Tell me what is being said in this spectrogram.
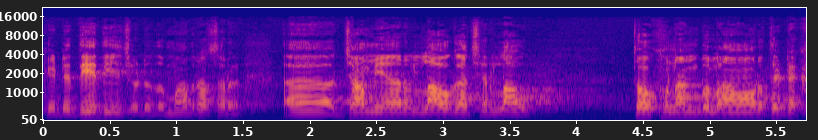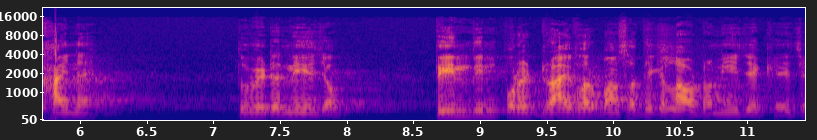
কেটে দিয়ে দিয়েছে, ওটা তো মাদ্রাসার জামিয়ার লাউ গাছের লাউ। তখন আমি বললাম আমার তো এটা খাই না তুমি এটা নিয়ে যাও। তিন দিন পরে ড্রাইভার বাসা থেকে লাউটা নিয়ে যেয়ে খেয়েছে,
